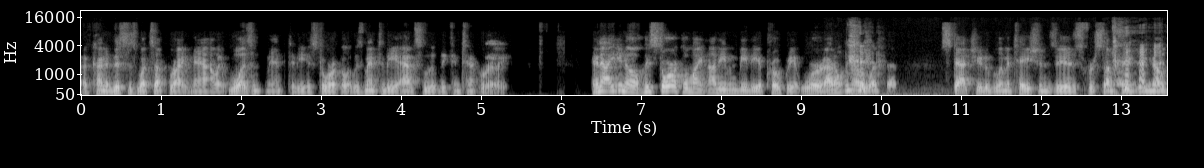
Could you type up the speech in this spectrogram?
a kind of this is what's up right now. It wasn't meant to be historical. It was meant to be absolutely contemporary. And I, you know, historical might not even be the appropriate word. I don't know what the statute of limitations is for something, you know,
